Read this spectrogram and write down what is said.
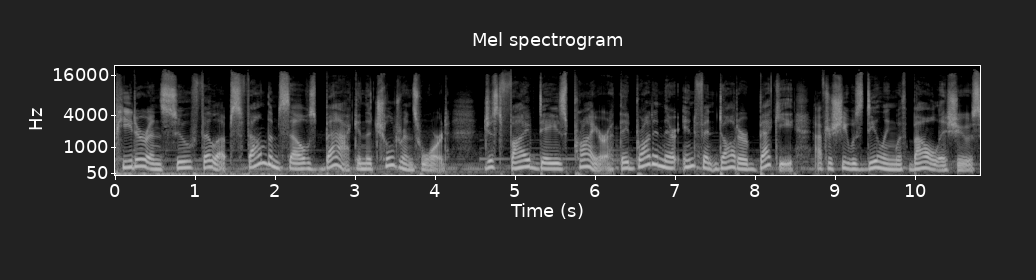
Peter and Sue Phillips found themselves back in the children's ward. Just five days prior, they'd brought in their infant daughter, Becky, after she was dealing with bowel issues.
